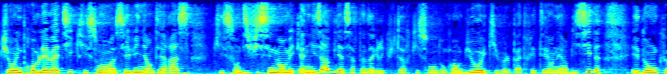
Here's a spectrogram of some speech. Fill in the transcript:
qui ont une problématique qui sont euh, ces vignes en terrasse, qui sont difficilement mécanisables. Il y a certains agriculteurs qui sont donc en bio et qui veulent pas traiter en herbicide, et donc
